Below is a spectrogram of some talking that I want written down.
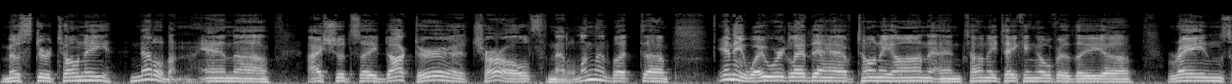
Mr. Tony Nettleman. And uh, I should say Dr. Uh, Charles Nettleman, but uh, anyway, we're glad to have Tony on, and Tony taking over the uh, reins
